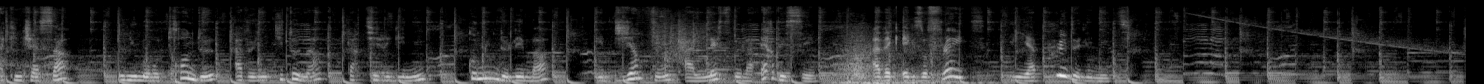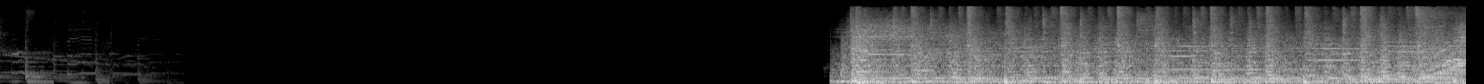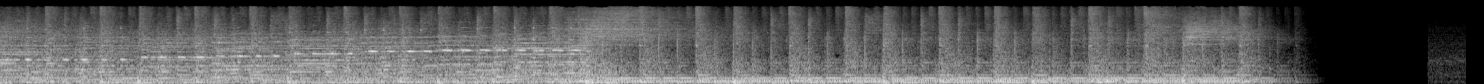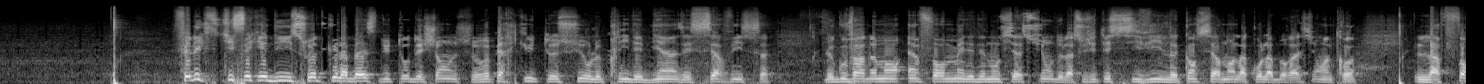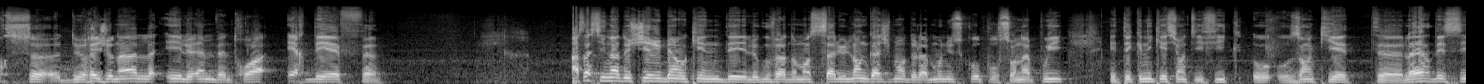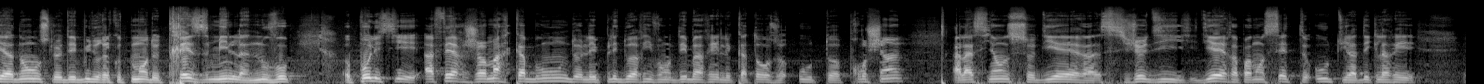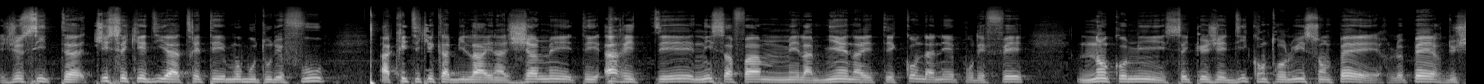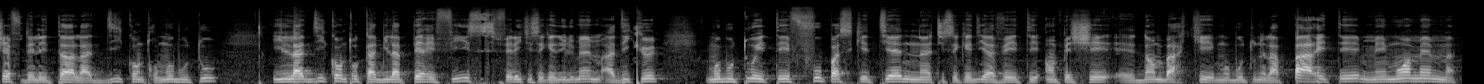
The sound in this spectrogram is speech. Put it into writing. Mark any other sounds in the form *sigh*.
À Kinshasa, au numéro 32, avenue Kitona, quartier Rigini, commune de Lema, et bientôt à l'est de la RDC. Avec ExoFreight, il n'y a plus de limites. Félix Tshisekedi souhaite que la baisse du taux d'échange se répercute sur le prix des biens et services. Le gouvernement informé des dénonciations de la société civile concernant la collaboration entre la force de régionale et le M23 RDF. Assassinat de Chérubin Okende, le gouvernement salue l'engagement de la MONUSCO pour son appui et technique et scientifique aux enquêtes la RDC annonce le début du recrutement de 13 000 nouveaux policiers. Affaire Jean-Marc Abound, les plaidoiries vont démarrer le 14 août prochain. À la séance d'hier, jeudi, d'hier, pendant 7 août, il a déclaré, je cite, Tshisekedi a traité Mobutu de fou, a critiqué Kabila et n'a jamais été arrêté, ni sa femme, mais la mienne a été condamnée pour des faits non commis, c'est que j'ai dit contre lui son père. Le père du chef de l'État l'a dit contre Mobutu. Il l'a dit contre Kabila père et fils. Félix Tshisekedi lui-même a dit que Mobutu était fou parce qu'Étienne Tshisekedi avait été empêché euh, d'embarquer. Mobutu ne l'a pas arrêté, mais moi-même,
